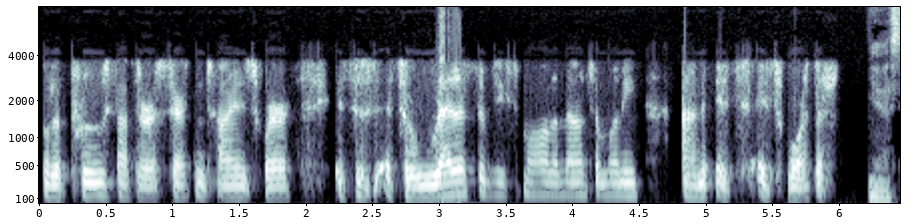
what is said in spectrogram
but it proves that there are certain times where it's a, it's a relatively small amount of money and it's it's worth it. Yes.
